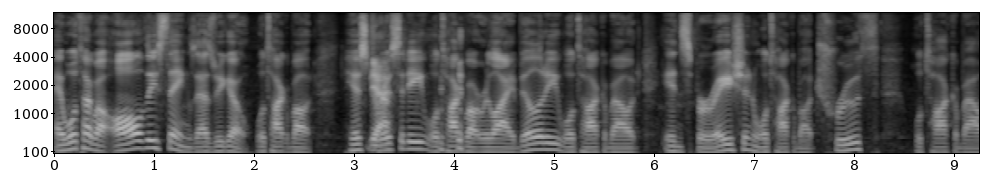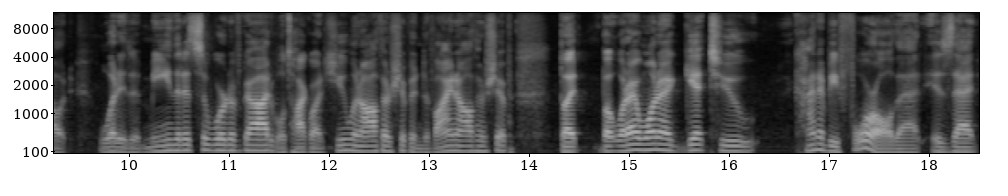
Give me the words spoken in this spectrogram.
And we'll talk about all these things as we go. We'll talk about historicity. we'll talk about reliability. We'll talk about inspiration. We'll talk about truth. We'll talk about what does it mean that it's the Word of God. We'll talk about human authorship and divine authorship. But but what I want to get to kind of before all that is that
